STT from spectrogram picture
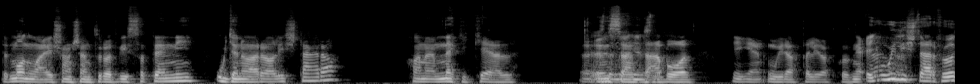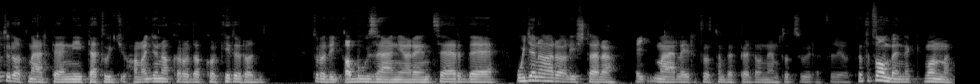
tehát manuálisan sem tudod visszatenni ugyanarra a listára, hanem neki kell ö, önszántából igen, újra feliratkozni. Egy Ah. új listára föl tudod már tenni, tehát úgy, ha nagyon akarod, akkor ki tudod, tudod így abúzálni a rendszer, de ugyanarra a listára egy már leiratkozott ember például nem tudsz újra feliratkozni. Tehát van benne, vannak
